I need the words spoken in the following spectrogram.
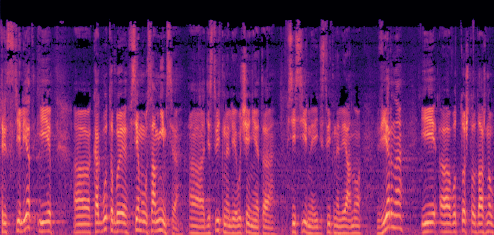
30 лет, и э, как будто бы все мы усомнимся, э, действительно ли учение это всесильное, и действительно ли оно верно, и э, вот то, что должно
